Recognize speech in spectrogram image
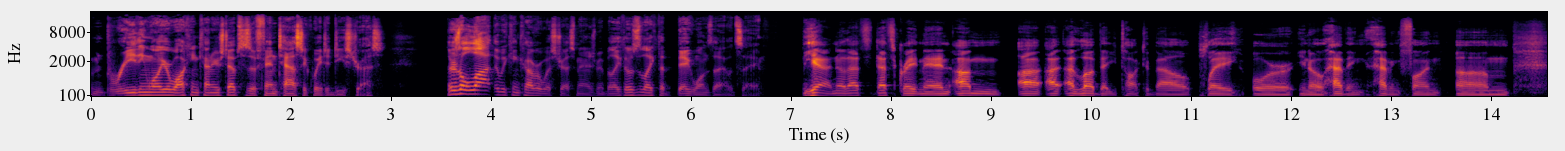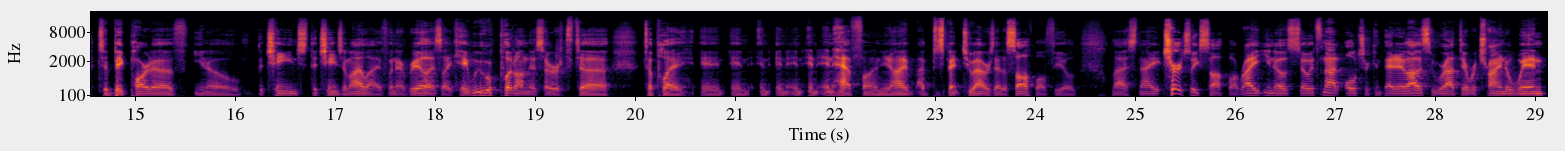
and breathing while you're walking, counting your steps is a fantastic way to de-stress. There's a lot that we can cover with stress management, but like those are like the big ones that I would say. Yeah, no, that's that's great, man. Um, I I love that you talked about play or you know having having fun. Um, it's a big part of you know the change the change of my life when I realized like, hey, we were put on this earth to to play and and and and and, and have fun. You know, I, I spent two hours at a softball field last night, church league softball, right? You know, so it's not ultra competitive. Obviously, we're out there, we're trying to win,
